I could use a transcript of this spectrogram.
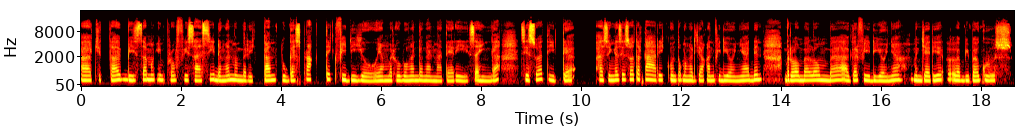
uh, kita bisa mengimprovisasi dengan memberikan tugas praktik video yang berhubungan dengan materi sehingga siswa tidak sehingga siswa tertarik untuk mengerjakan videonya dan berlomba-lomba agar videonya menjadi lebih bagus.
